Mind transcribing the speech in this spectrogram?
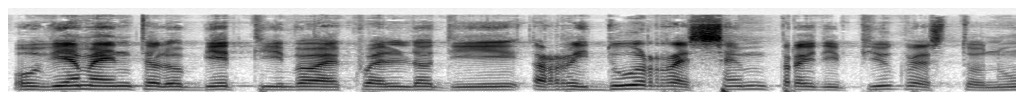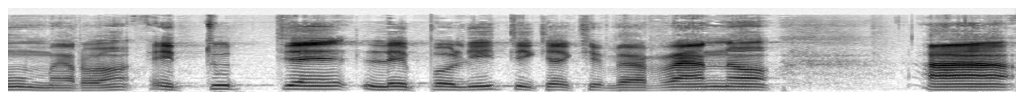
Ovviamente l'obiettivo è quello di ridurre sempre di più questo numero e tutte le politiche che verranno a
